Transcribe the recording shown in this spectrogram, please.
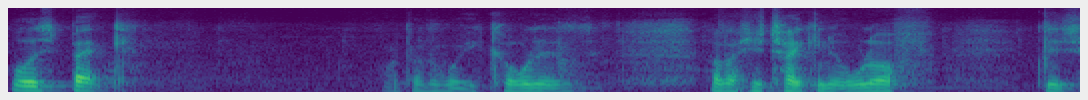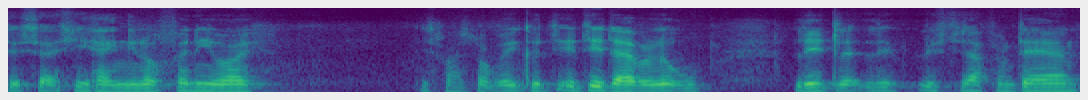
all this back I don't know what you call it I've actually taken it all off because it's actually hanging off anyway. This one's not very good. It did have a little lid lifted up and down.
